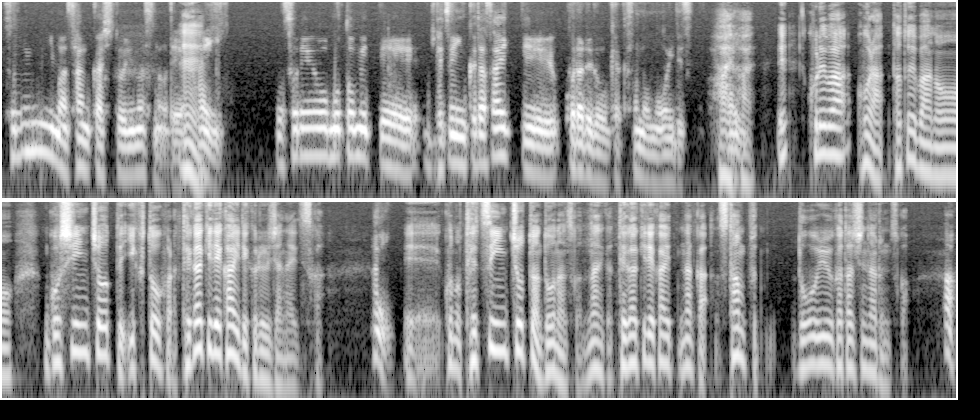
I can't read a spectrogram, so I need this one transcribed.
それに今参加しておりますので、ええ。はい。でそれを求めて、鉄印くださいっていう来られるお客様も多いです。はい、ははいえ、これは、ほら、例えば、あの、御朱印帳って行くと、ほら、手書きで書いてくれるじゃないですか。はい。えーこの鉄印帳ってのはどうなんですか？何か手書きで書いて、なんか、スタンプ、どういう形になるんですか？あ、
